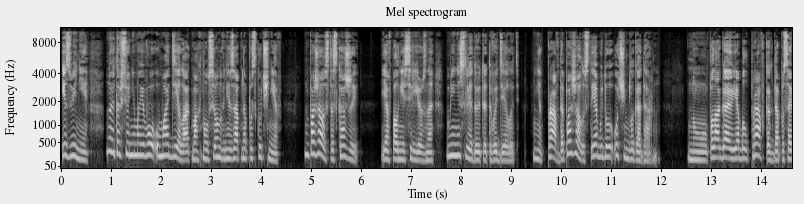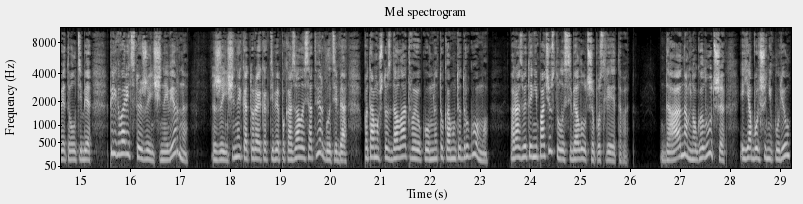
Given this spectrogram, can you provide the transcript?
«Извини, но это все не моего ума дело», — отмахнулся он, внезапно поскучнев. «Ну, пожалуйста, скажи». «Я вполне серьезно. Мне не следует этого делать». «Нет, правда, пожалуйста, я буду очень благодарна». «Ну, полагаю, я был прав, когда посоветовал тебе переговорить с той женщиной, верно? С женщиной, которая, как тебе показалось, отвергла тебя, потому что сдала твою комнату кому-то другому. Разве ты не почувствовала себя лучше после этого?» «Да, намного лучше, и я больше не курю,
